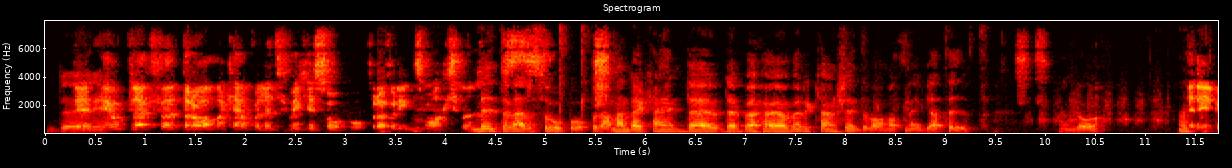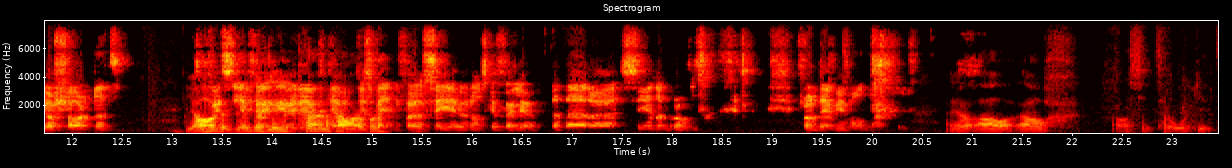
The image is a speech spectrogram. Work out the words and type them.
Det är upplagt för ett drama, kanske lite för mycket såpopera för din smak. Men... Lite väl såpopera, men det, kan, det, det behöver kanske inte vara något negativt. Ändå. Är det Josh Hartnett? Ja, det, det, det blir Pearl Jag är Harbor. spänd för att se hur de ska följa upp den där eh, scenen från, från Demi Moore. Ja, ja, ja. ja, så tråkigt.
